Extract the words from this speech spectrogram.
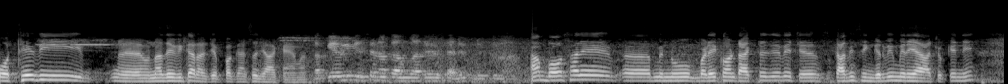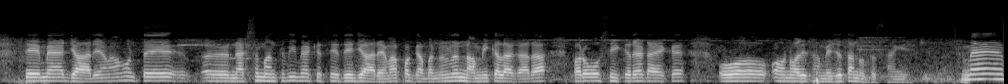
ਉੱਥੇ ਵੀ ਉਹਨਾਂ ਦੇ ਵੀ ਘਰਾਂ 'ਚ ਪੱਗਾਂ ਸਜਾ ਕੇ ਆਇਆ ਵਾਂ। ਅੱਗੇ ਵੀ ਕਿਸੇ ਨਾਲ ਕੰਮ ਕਰਦੇ ਹੋ ਸੈਲੀਬ੍ਰਿਟੀ ਨਾਲ ਹਾਂ ਬਹੁਤ ਸਾਰੇ ਮੈਨੂੰ ਬੜੇ ਕੰਟੈਕਟ ਦੇ ਵਿੱਚ ਕਾਫੀ ਸਿੰਗਰ ਵੀ ਮੇਰੇ ਆ ਚੁੱਕੇ ਨੇ ਤੇ ਮੈਂ ਜਾ ਰਿਹਾ ਵਾਂ। ਹੁਣ ਤੇ ਨੈਕਸਟ ਮੰਥ ਵੀ ਮੈਂ ਕਿਸੇ ਦੇ ਜਾ ਰਿਹਾ ਵਾਂ ਪੱਗਾਂ ਬੰਨ੍ਹਣ। ਨਾਮੀ ਕਲਾਕਾਰ ਆ ਪਰ ਉਹ ਸੀਕਰਟ ਹੈ ਇੱਕ। ਉਹ ਉਹ ਆਉਣ ਵਾਲੇ ਸਮੇਂ 'ਚ ਤੁਹਾਨੂੰ ਦੱਸਾਂਗੇ। ਮੈਂ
